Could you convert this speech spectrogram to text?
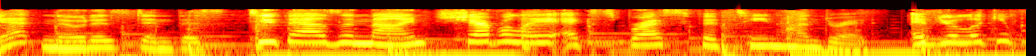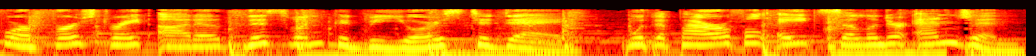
Get noticed in this 2009 Chevrolet Express 1500. If you're looking for a first-rate auto, this one could be yours today. With a powerful eight-cylinder engine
